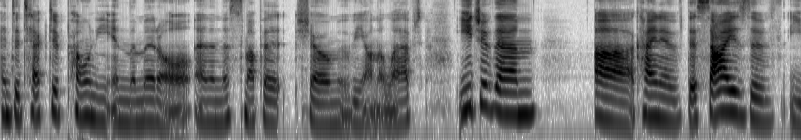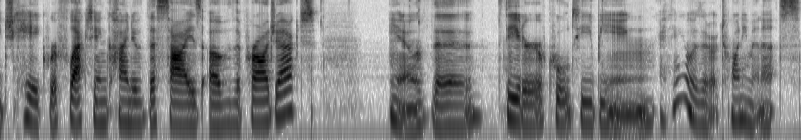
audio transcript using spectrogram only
and Detective Pony in the middle, and then the Smuppet Show movie on the left. Each of them, uh, kind of the size of each cake reflecting kind of the size of the project. You know, the Theater of Coolty being, I think it was about 20 minutes.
